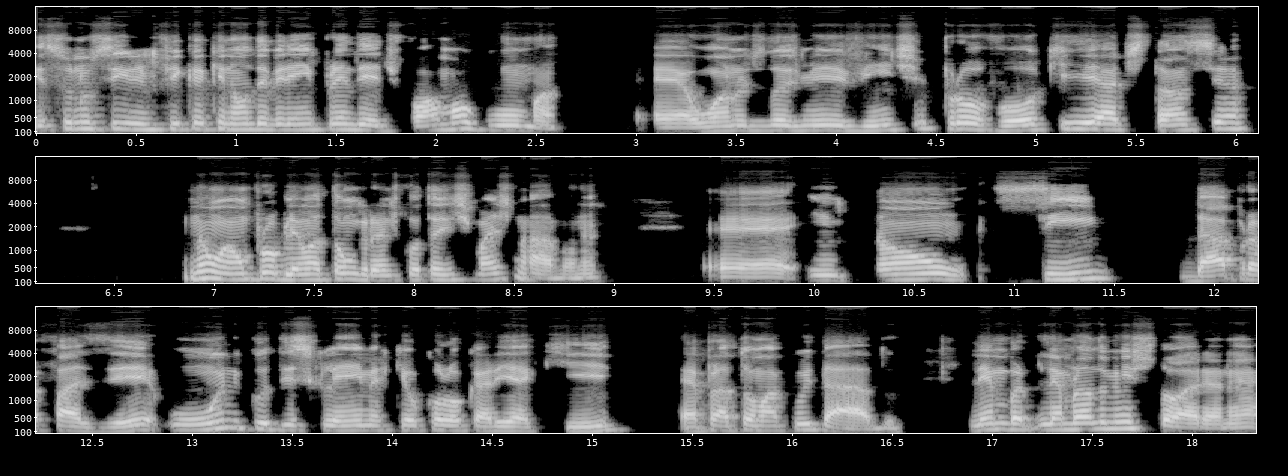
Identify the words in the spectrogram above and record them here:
isso não significa que não deveria empreender de forma alguma. É, o ano de 2020 provou que a distância não é um problema tão grande quanto a gente imaginava, né? É, então, sim, dá para fazer. O único disclaimer que eu colocaria aqui é para tomar cuidado. Lembra, lembrando minha história, né?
